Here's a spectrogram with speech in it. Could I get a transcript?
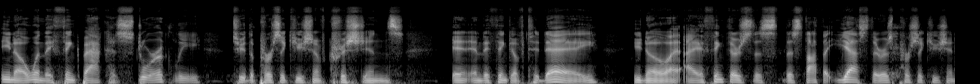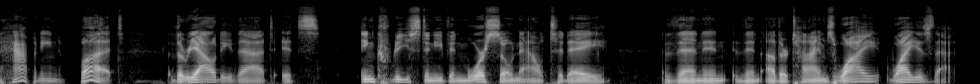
You know, when they think back historically to the persecution of Christians, and, and they think of today, you know, I, I, think there's this this thought that yes, there is persecution happening, but the reality that it's increased and even more so now today than in than other times. Why why is that?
